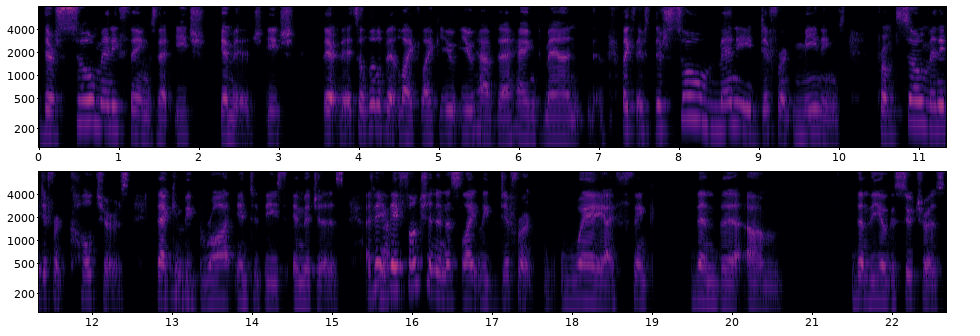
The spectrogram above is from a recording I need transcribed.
there's so many things that each image, each there it's a little bit like like you you have the hanged man like there's there's so many different meanings from so many different cultures that can mm-hmm. be brought into these images. I think yeah. they function in a slightly different way, I think, than the um, than the Yoga Sutras,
